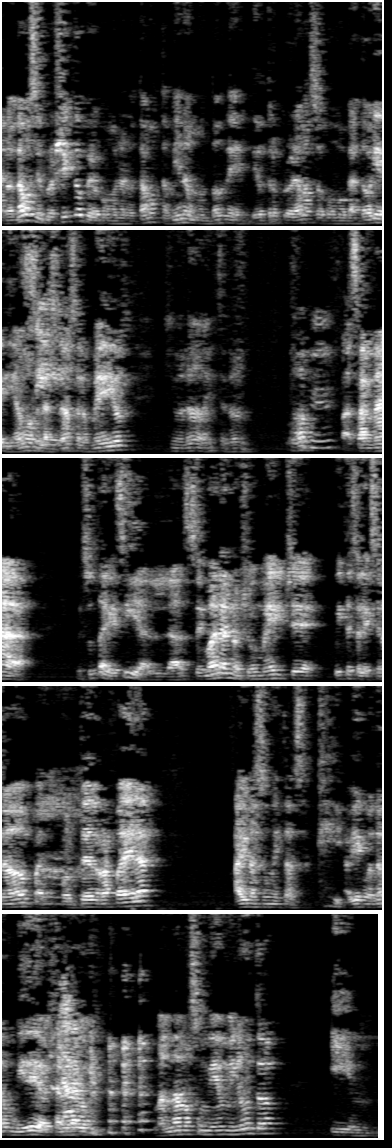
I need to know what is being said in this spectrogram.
anotamos el proyecto, pero como lo anotamos también a un montón de, de otros programas o convocatorias, digamos, Sí. relacionadas a los medios, dijimos, no, esto no, no va a pasar nada. Resulta que sí, a las semanas nos llegó un mail, che, fuiste seleccionado pa- Ah. por TED Rafaela, hay una segunda instancia. Ok, había que mandar un video, ya no era como- Mandamos un video un minuto y mm,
